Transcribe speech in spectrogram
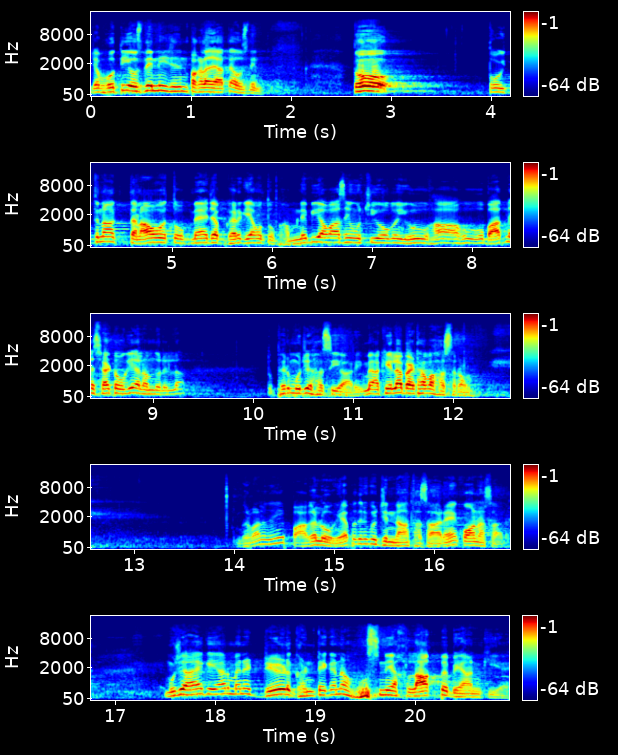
جب ہوتی ہے اس دن ہی جس دن پکڑا جاتا ہے اس دن تو تو اتنا تناؤ تو میں جب گھر گیا ہوں تو ہم نے بھی آوازیں اونچی ہو گئی ہو ہاں ہو وہ بعد میں سیٹ ہو گیا الحمد للہ تو پھر مجھے ہنسی آ رہی میں اکیلا بیٹھا ہوا ہنس رہا ہوں گھر پاگل ہو گیا پتہ نہیں کوئی جنات ہنسا رہے ہیں کون ہنسا رہے ہیں مجھے آیا کہ یار میں نے ڈیڑھ گھنٹے کا نا حسن اخلاق پہ بیان کیا ہے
